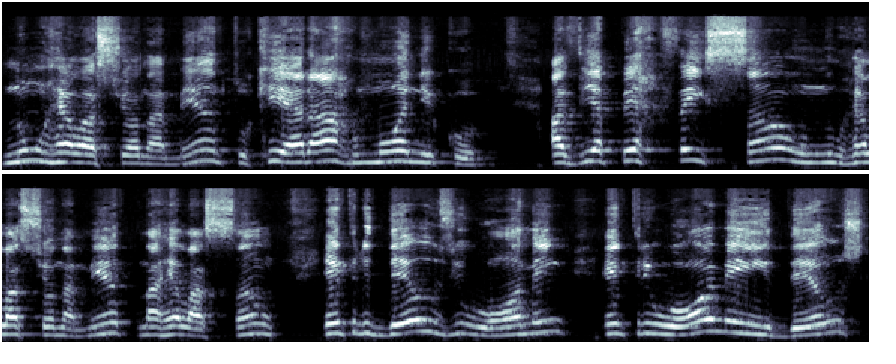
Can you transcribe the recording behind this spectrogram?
num relacionamento que era harmônico havia perfeição no relacionamento, na relação entre Deus e o homem, entre o homem e Deus,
